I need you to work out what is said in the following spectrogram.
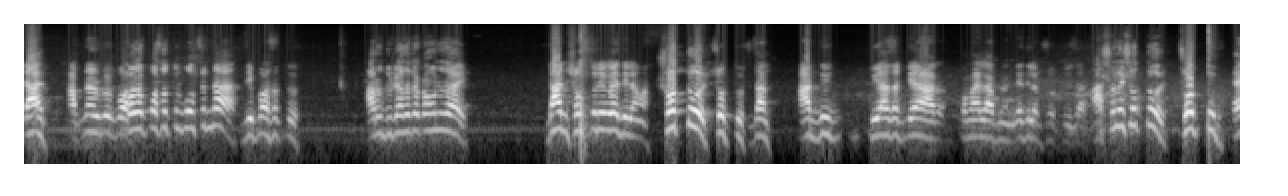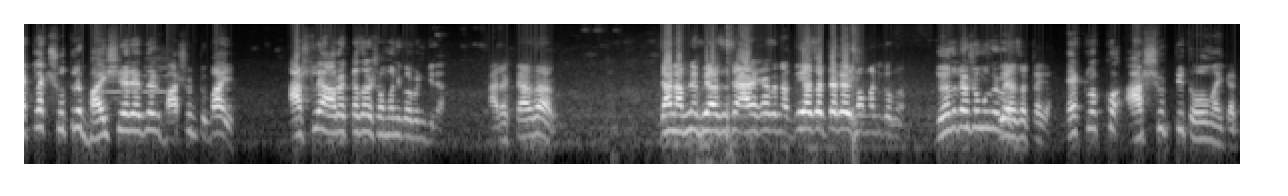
যান আপনার উপর পঁচাত্তর বলছেন না? জি পঁচাত্তর। আরও দুই হাজার টাকা কমানো যায়? যান সত্তর করে দিলাম সত্তর? সত্তর যান আর দুই দুই হাজার টাকা আর কমাইলে আপনার দিয়ে দিলাম সত্তর আসলে সত্তর? সত্তর। এক লাখ সত্তরে বাইশের এদের বাসন টু ভাই আসলে আরও একটা হাজার সম্মানী করবেন কিনা? আর একটা হাজার। যান আপনি বিয়াজ হচ্ছে আরেক হাজার না দুই হাজার টাকায় সম্মান করবেন। দুই হাজার টাকা সম্মান দুই হাজার টাকা। এক লক্ষ আটষট্টি তো মাই গড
